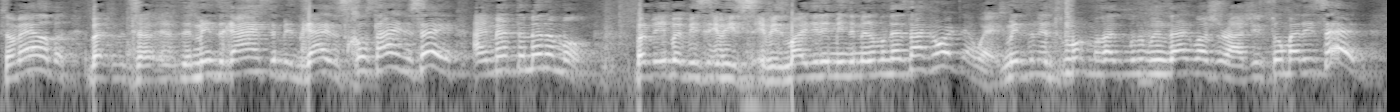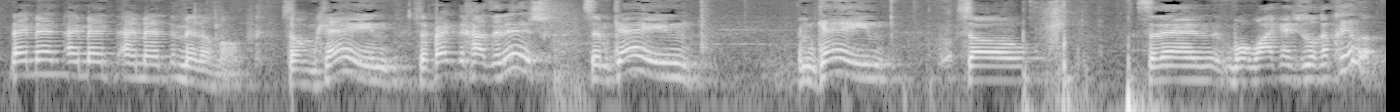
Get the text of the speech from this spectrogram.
So male, but, but so it means the guy has to be, the guy is time to say I meant the minimal. But, but if he's if he's if he's mighty didn't mean the minimal, that's not going to work that way. It means it's like with that Lashon Rashi. It's he said I meant I meant I meant the minimal. So Mkain, so in fact the Chazanish, so Mkain, Mkain, so so then wh- why can't you look at Chila?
